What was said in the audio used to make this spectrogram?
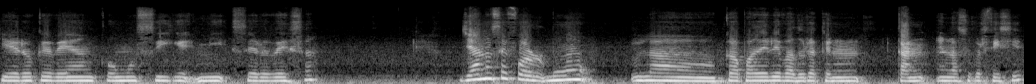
Quiero que vean cómo sigue mi cerveza. Ya no se formó la capa de levadura que en, en la superficie,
